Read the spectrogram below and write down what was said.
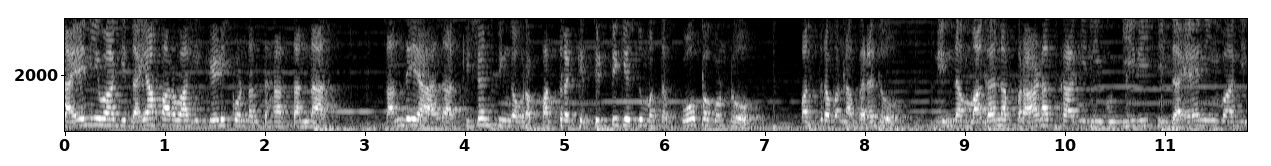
ದಯನೀಯವಾಗಿ, ದಯಾಪಾರವಾಗಿ ಕೇಳಿಕೊಂಡಂತಹ ತನ್ನ ತಂದೆಯ ಆದ ಕಿಶನ್ ಸಿಂಗ್ ಅವರ ಪತ್ರಕ್ಕೆ ತಿಟ್ಟಿಗೆದ್ದು ಮತ್ತು ಕೋಪಗೊಂಡು ಪತ್ರವನ್ನ ಬರೆದು, ನಿನ್ನ ಮಗನ ಪ್ರಾಣಕ್ಕಾಗಿ ನೀವು ಈ ರೀತಿ ದಯನೀಯವಾಗಿ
